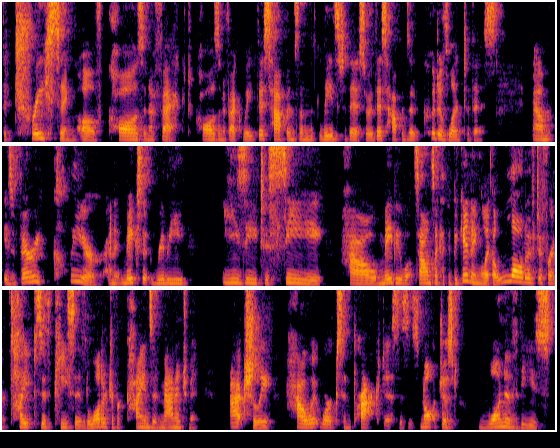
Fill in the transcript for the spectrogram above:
The tracing of cause and effect cause and effect wait this happens and leads to this or this happens it could have led to this um, is very clear and it makes it really easy to see how maybe what sounds like at the beginning like a lot of different types of pieces a lot of different kinds of management actually how it works in practice is it's not just one of these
